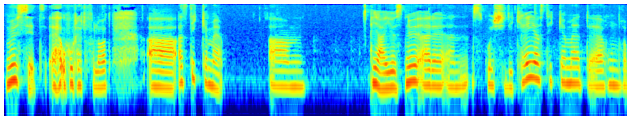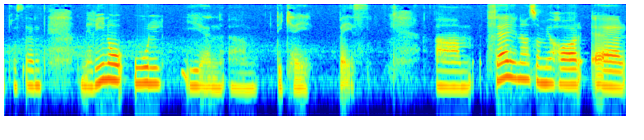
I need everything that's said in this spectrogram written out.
mysigt är ordet, förlåt, uh, att sticka med. Um, ja, just nu är det en Squishy Decay jag stickar med. Det är 100% merino ull i en um, Decay Base. Um, färgerna som jag har är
